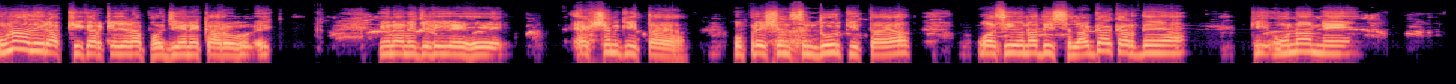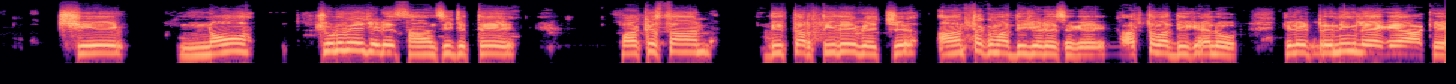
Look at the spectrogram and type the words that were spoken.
ਉਹਨਾਂ ਦੀ ਰਾਖੀ ਕਰਕੇ ਜਿਹੜਾ ਫੌਜੀਆਂ ਨੇ ਕਾਰੋ, ਇਹਨਾਂ ਨੇ ਜਿਹੜੀ ਇਹ ਐਕਸ਼ਨ ਕੀਤਾ ਆ ਆਪਰੇਸ਼ਨ ਸਿੰਦੂਰ ਕੀਤਾ ਆ ਉਹ ਅਸੀਂ ਉਹਨਾਂ ਦੀ ਸ਼ਲਾਘਾ ਕਰਦੇ ਆ ਕਿ ਉਹਨਾਂ ਨੇ 6 9 ਚੁਣਵੇਂ ਜਿਹੜੇ ਸਥਾਨ ਸੀ ਜਿੱਥੇ ਪਾਕਿਸਤਾਨ ਦੀ ਧਰਤੀ ਦੇ ਵਿੱਚ ਆਤੰਕਵਾਦੀ ਜਿਹੜੇ ਸੀਗੇ, ਅੱਤਵਾਦੀ ਕਹਿ ਲੋ ਜਿਹੜੇ ਟ੍ਰੇਨਿੰਗ ਲੈ ਕੇ ਆ ਕੇ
